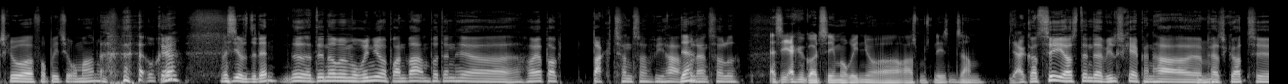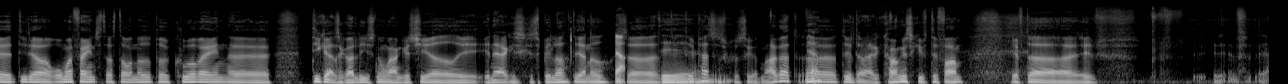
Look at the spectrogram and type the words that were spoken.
Skriver Fabrizio Romano. okay. Ja. Hvad siger du til den? Det er noget med Mourinho og brændt varm på den her højre bak baktonser, vi har ja. på landsholdet. Altså, jeg kan godt se Mourinho og Rasmus Nissen sammen. Jeg kan godt se også den der vildskab, han har. Mm. Pas godt til de der Roma-fans, der står nede på kurvagen. Øh, de kan altså godt lide sådan nogle engagerede, energiske spillere dernede. Ja, så det, det, det passer sgu sikkert meget godt. Ja. Og det der var et kongeskifte for ham efter et Øh, ja,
